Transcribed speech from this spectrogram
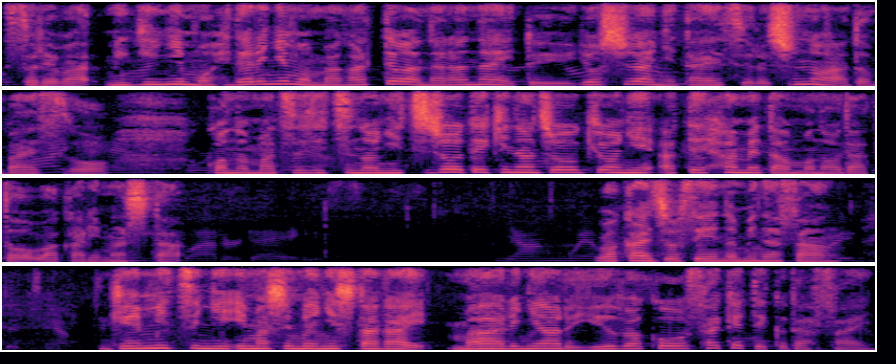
それは右にも左にも曲がってはならないというヨシュアに対する主のアドバイスを、この末日の日常的な状況に当てはめたものだと分かりました。若い女性の皆さん、厳密に戒めに従い、周りにある誘惑を避けてください。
